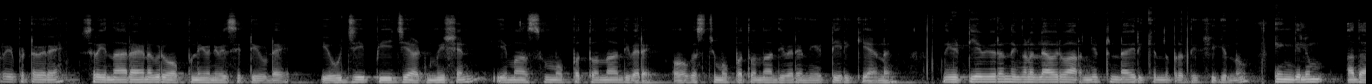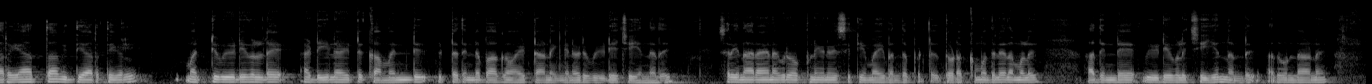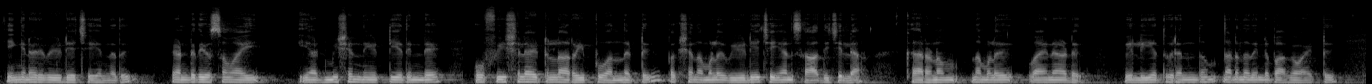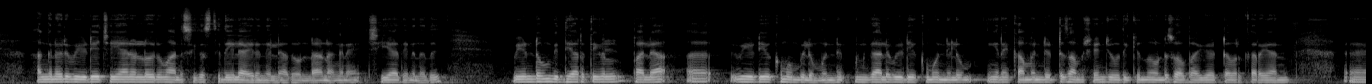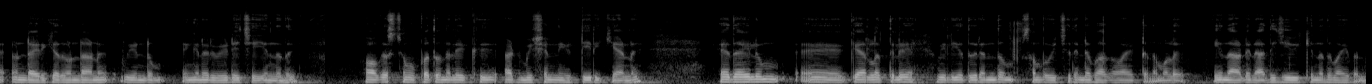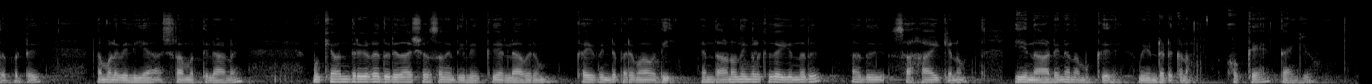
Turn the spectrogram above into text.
പ്രിയപ്പെട്ടവരെ ശ്രീനാരായണ ഗുരു ഓപ്പൺ യൂണിവേഴ്സിറ്റിയുടെ U G P G admission ഈ മാസം മുപ്പത്തൊന്നാം തീയതി വരെ ഓഗസ്റ്റ് മുപ്പത്തൊന്നാം തീയതി വരെ നീട്ടിയിരിക്കുകയാണ്. നീട്ടിയ വിവരം നിങ്ങളെല്ലാവരും അറിഞ്ഞിട്ടുണ്ടായിരിക്കുമെന്ന് പ്രതീക്ഷിക്കുന്നു. എങ്കിലും അതറിയാത്ത വിദ്യാർത്ഥികൾ മറ്റു വീഡിയോകളുടെ അടിയിലായിട്ട് കമന്റ് ഇട്ടതിന്റെ ഭാഗമായിട്ടാണ് ഇങ്ങനെ ഒരു വീഡിയോ ചെയ്യുന്നത്. ശ്രീനാരായണ ഗുരു ഓപ്പൺ യൂണിവേഴ്സിറ്റിയുമായി ബന്ധപ്പെട്ട് തുടക്കം മുതലേ നമ്മൾ അതിന്റെ വീഡിയോകൾ ചെയ്യുന്നുണ്ട്. അതുകൊണ്ടാണ് ഇങ്ങനെ ഒരു വീഡിയോ ചെയ്യുന്നത്. രണ്ട് ദിവസമായി ഈ അഡ്മിഷൻ നീട്ടിയതിന്റെ ഒഫീഷ്യലായിട്ടുള്ള അറിയിപ്പ് വന്നിട്ട് പക്ഷെ നമ്മൾ വീഡിയോ ചെയ്യാൻ സാധിച്ചില്ല. കാരണം നമ്മൾ വയനാട് വലിയ ദുരന്തം നടന്നതിന്റെ ഭാഗമായിട്ട് അങ്ങനെ ഒരു വീഡിയോ ചെയ്യാനുള്ള ഒരു മാനസിക സ്ഥിതിയിലായിരുന്നില്ല. അതുകൊണ്ടാണ് അങ്ങനെ ചെയ്യാതിരുന്നത്. വീണ്ടും വിദ്യാർത്ഥികൾ പല വീഡിയോക്ക് മുമ്പിലും മുൻ മുൻകാല വീഡിയോക്ക് മുന്നിലും ഇങ്ങനെ കമന്റ് ഇട്ട് സംശയം ചോദിക്കുന്നതുകൊണ്ട് സ്വാഭാവികമായിട്ട് അവർക്കറിയാൻ ഉണ്ടായിരിക്കും. അതുകൊണ്ടാണ് വീണ്ടും ഇങ്ങനെ ഒരു വീഡിയോ ചെയ്യുന്നത്. ഓഗസ്റ്റ് മുപ്പത്തൊന്നിലേക്ക് അഡ്മിഷൻ നീട്ടിയിരിക്കുകയാണ്. ഏതായാലും കേരളത്തിലെ വലിയ ദുരന്തം സംഭവിച്ചതിന്റെ ഭാഗമായിട്ട് നമ്മൾ ഈ നാടിനെ അതിജീവിക്കുന്നതുമായി ബന്ധപ്പെട്ട് നമ്മൾ വലിയ ശ്രമത്തിലാണ്. മുഖ്യമന്ത്രിയുടെ ദുരിതാശ്വാസ നിധിയിലേക്ക് എല്ലാവരും കഴിവിന്റെ പരമാവധി എന്താണോ നിങ്ങൾക്ക് കഴിയുന്നത് അത് സഹായിക്കണം. ഈ നാടിനെ നമുക്ക് വീണ്ടെടുക്കണം. Okay thank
